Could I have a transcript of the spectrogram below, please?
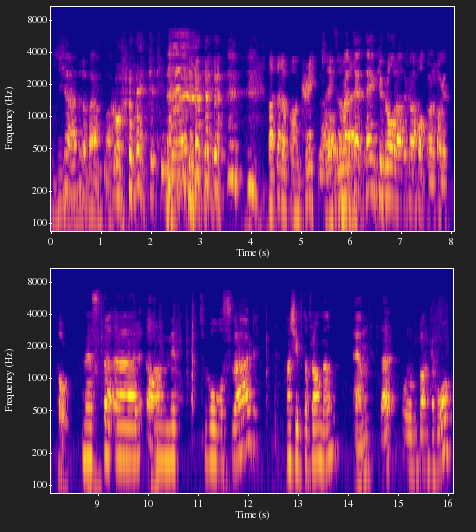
Jävlar vad jag Gå från ett till tio. Fatta då få en crit liksom. Men t- tänk hur bra du hade kunnat fått om du hade slagit 12. Nästa är Ja. han med två svärd. Han skiftar fram en. En. Där. Och bankar på.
